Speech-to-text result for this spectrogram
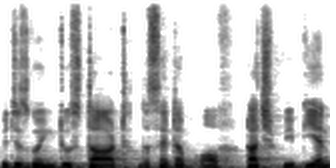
which is going to start the setup of TouchVPN.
